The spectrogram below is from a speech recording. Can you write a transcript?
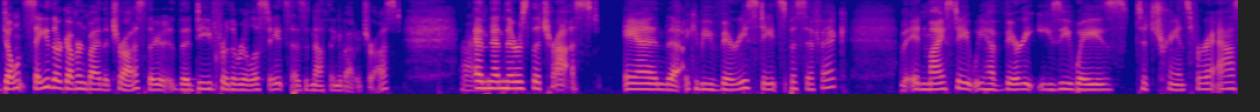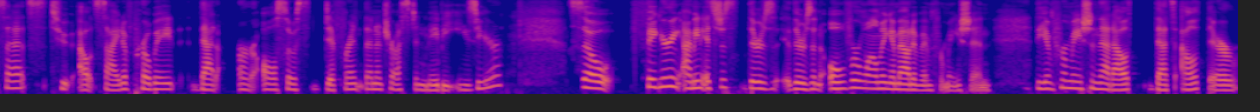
don't say they're governed by the trust. They're, the deed for the real estate says nothing about a trust. Right. And then there's the trust. And it can be very state specific. In my state, we have very easy ways to transfer assets to outside of probate that are also different than a trust and maybe easier. So figuring, I mean, it's just there's there's an overwhelming amount of information. The information that out that's out there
